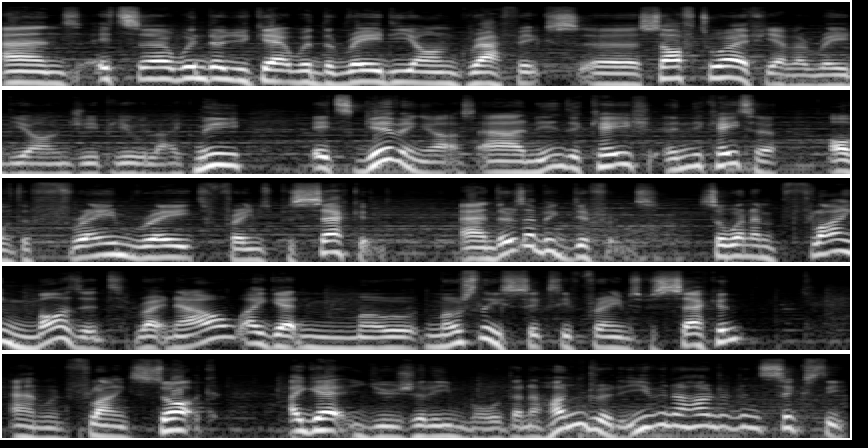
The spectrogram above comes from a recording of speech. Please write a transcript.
And it's a window you get with the Radeon graphics uh, software if you have a Radeon GPU like me, it's giving us an indication indicator of the frame rate frames per second. And there's a big difference. So when I'm flying modded right now I get mo mostly 60 frames per second. And when flying stock I get usually more than 100 even 160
